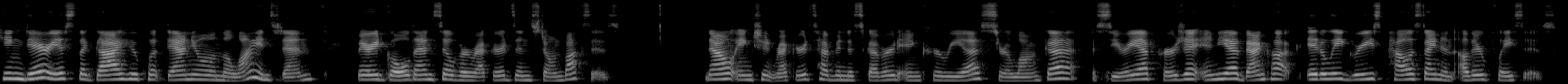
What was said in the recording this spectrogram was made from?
King Darius, the guy who put Daniel in the lion's den, buried gold and silver records in stone boxes. Now, ancient records have been discovered in Korea, Sri Lanka, Assyria, Persia, India, Bangkok, Italy, Greece, Palestine, and other places.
